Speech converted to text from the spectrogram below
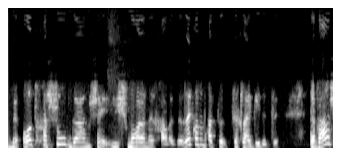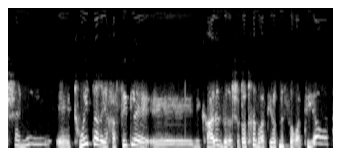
מאוד חשוב גם לשמור על המרחב הזה, זה קודם כל צריך להגיד את זה. דבר שני, אה, טוויטר יחסית ל... אה, נקרא לזה רשתות חברתיות מסורתיות,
